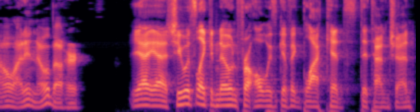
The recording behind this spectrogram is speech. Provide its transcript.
Oh, I didn't know about her. Yeah, yeah, she was like known for always giving black kids detention,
